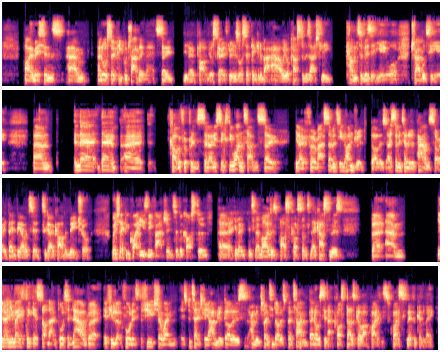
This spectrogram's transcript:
high emissions, um, and also people traveling there. So, you know, part of your scope three is also thinking about how your customers actually come to visit you or travel to you. Um, and their their uh, carbon footprint is still only 61 tons. So, you know, for about $1,700, uh, 1,700 pounds, sorry, they'd be able to, to go carbon neutral, which they can quite easily factor into the cost of, uh, you know, into their margins, pass the cost on to their customers. But, um, you know, you may think it's not that important now, but if you look forward into the future when it's potentially $100, $120 per ton, then obviously that cost does go up quite, quite significantly.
